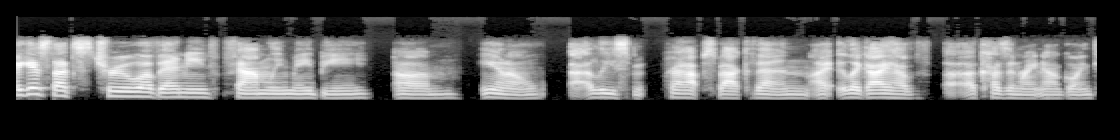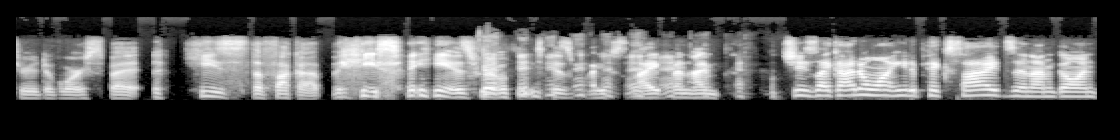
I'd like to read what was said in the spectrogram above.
I guess that's true of any family maybe. Um, you know, at least perhaps back then. I like I have a cousin right now going through a divorce, but he's the fuck up. He's he has ruined his wife's life and I'm she's like I don't want you to pick sides and I'm going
